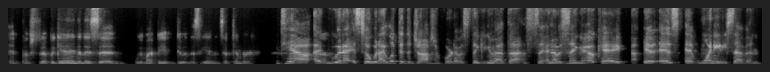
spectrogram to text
and punched it up again and they said we might be doing this again in September. Yeah, Um, when I so when I looked at the jobs report, I was thinking about that, and I was thinking, Mm-hmm. okay, uh, it, as at 187,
